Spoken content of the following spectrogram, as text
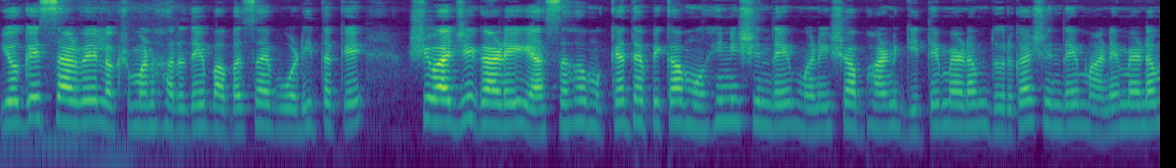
योगेश साळवे लक्ष्मण हरदे बाबासाहेब वडीतके शिवाजी गाडे यासह मुख्याध्यापिका Mohini Shinde Manisha Bhand Gite madam Durga Shinde Mane madam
